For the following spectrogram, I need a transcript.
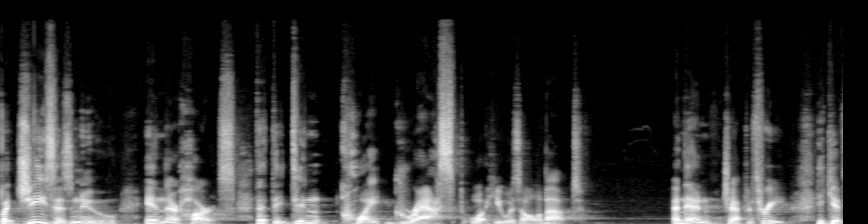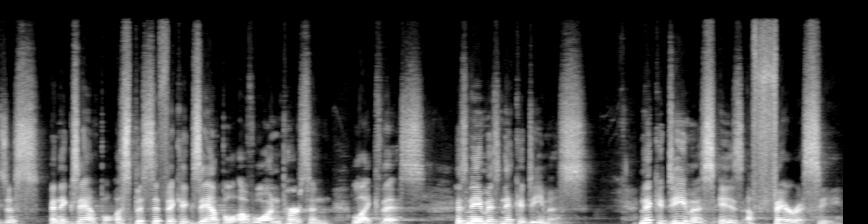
But Jesus knew in their hearts that they didn't quite grasp what he was all about. And then, chapter 3, he gives us an example, a specific example of one person like this. His name is Nicodemus. Nicodemus is a Pharisee,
